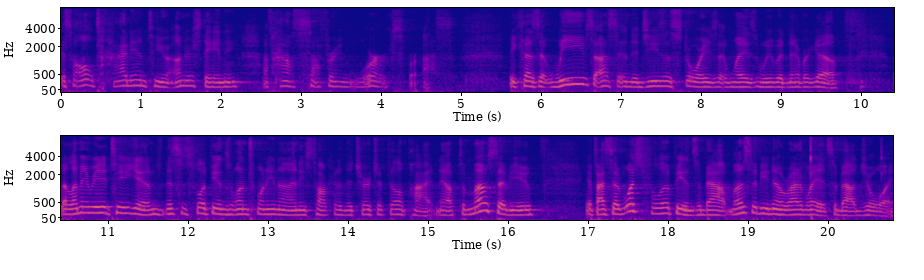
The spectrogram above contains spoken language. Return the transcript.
It's all tied into your understanding of how suffering works for us because it weaves us into Jesus' stories in ways we would never go. But let me read it to you again. This is Philippians 1:29. He's talking to the church of Philippi. Now, to most of you, if I said, What's Philippians about? Most of you know right away it's about joy.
